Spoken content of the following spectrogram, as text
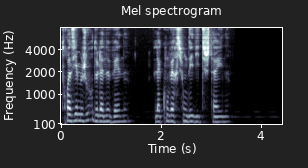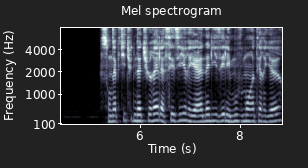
Troisième jour de la neuvaine, la conversion d'Edith Stein. Son aptitude naturelle à saisir et à analyser les mouvements intérieurs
